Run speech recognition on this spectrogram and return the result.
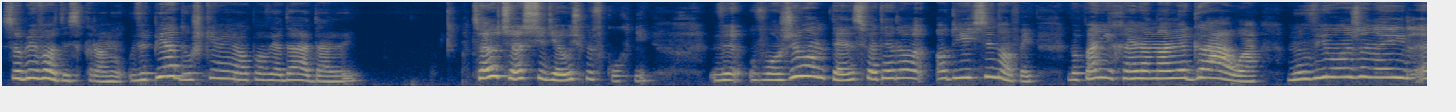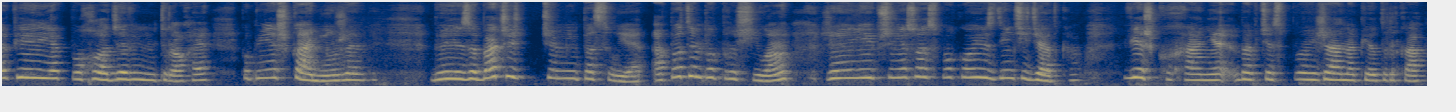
sobie wody z kranu. Wypiła duszkiem i opowiadała dalej. Cały czas siedziałyśmy w kuchni. Włożyłam ten sweter od jej synowej, bo pani Hela nalegała. Mówiła, że najlepiej jak pochodzę w nim trochę po mieszkaniu, żeby by zobaczyć, czy mi pasuje. A potem poprosiłam, że jej przyniosła z pokoju zdjęcie dziadka. Wiesz, kochanie, babcia spojrzała na Piotrka.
